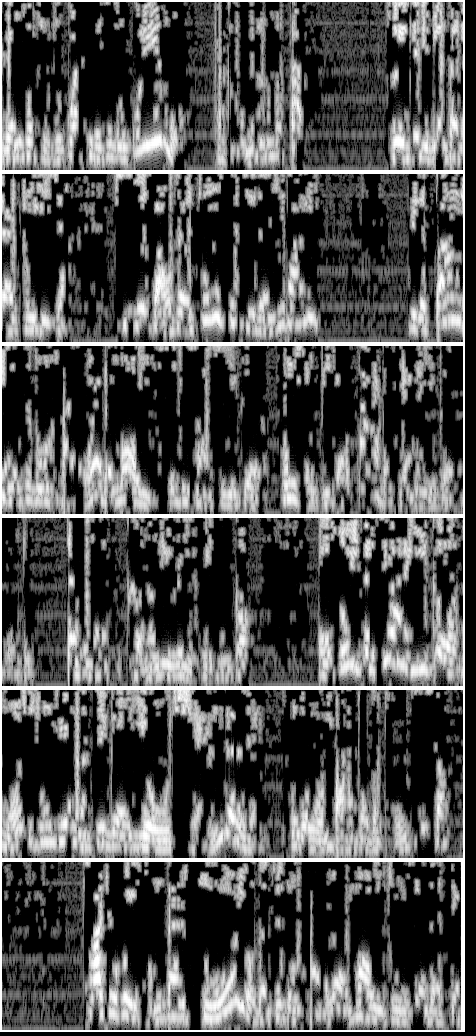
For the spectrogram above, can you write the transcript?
人和组织关系的这种规模，它可能没有那么大。所以这里边大家注意一下。其实早在中世纪的意大利，这个当年的这种海外的贸易，实际上是一个风险比较大的这样的一个活动，但是呢，可能利润也非常高。呃，所以在这样的一个模式中间呢，这个有钱的人，或者我们把它叫做投资商，他就会承担所有的这种海外贸易中间的这样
